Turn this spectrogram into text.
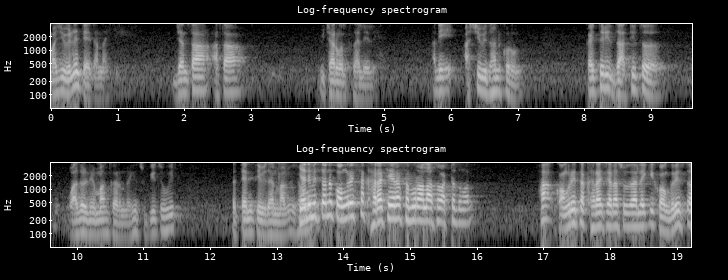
माझी विनंती आहे त्यांना की जनता आता विचारवंत झालेली आहे. आणि अशी विधान करून काहीतरी जातीचं वादळ निर्माण करणं हे चुकीचं होईल. तर त्यांनी ते विधान मागे या. निमित्तानं काँग्रेसचा खरा चेहरा समोर आला असं वाटतं तुम्हाला? हा काँग्रेसचा खरा चेहरा सुरू झाला की काँग्रेसचा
